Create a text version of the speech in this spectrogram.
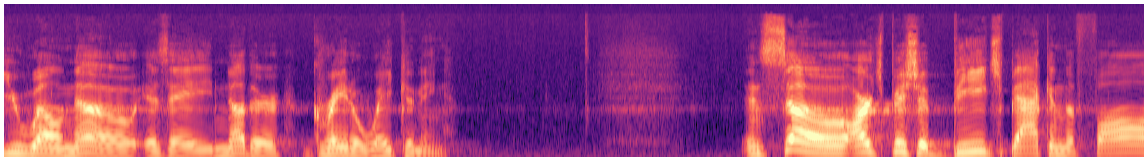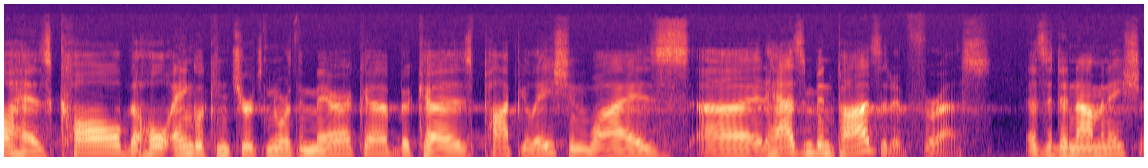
you well know, is another great awakening. And so, Archbishop Beach, back in the fall, has called the whole Anglican Church North America because population wise, uh, it hasn't been positive for us as a denomination.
